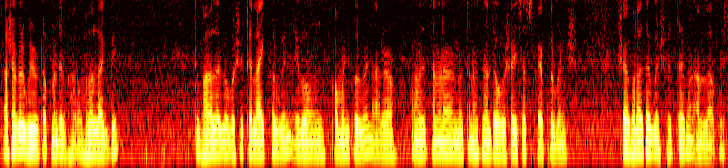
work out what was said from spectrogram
তো আশা করি ভিডিওটা আপনাদের ভালো লাগবে। তো ভালো লাগবে, অবশ্যই একটা লাইক করবেন এবং কমেন্ট করবেন। আর আমাদের চ্যানেল নতুন চ্যানেলটা অবশ্যই সাবস্ক্রাইব করবেন। সবাই ভালো থাকবেন, সুস্থ থাকবেন, আল্লাহ হাফেজ।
